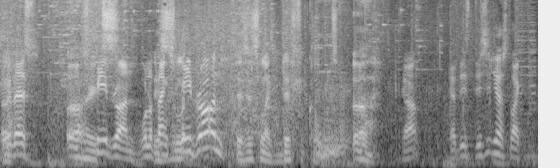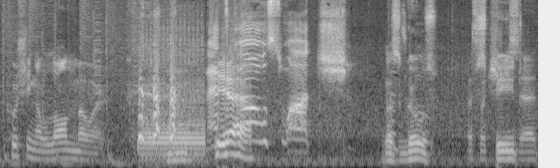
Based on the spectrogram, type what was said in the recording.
look at this. Ugh, speed run. Well, thanks, is like- speed run. This is like difficult. Ugh. Yeah. Yeah. This this is just like pushing a lawnmower. Let's Yeah. go, Swatch! Let's go. That's what she Speed. said.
